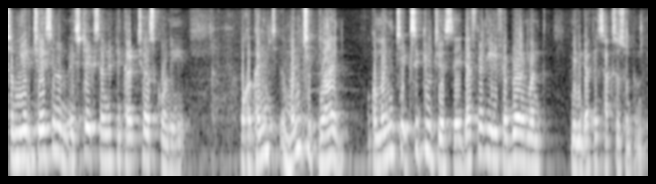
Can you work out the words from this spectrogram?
సో మీరు చేసిన మిస్టేక్స్ అన్నిటిని కరెక్ట్ చేసుకొని ఒక కంచి మంచి ప్లాన్ ఒక మంచి ఎగ్జిక్యూట్ చేస్తే డెఫినెట్లీ ఈ ఫిబ్రవరి మంత్ మీకు డెఫినెట్ సక్సెస్ ఉంటుంది.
